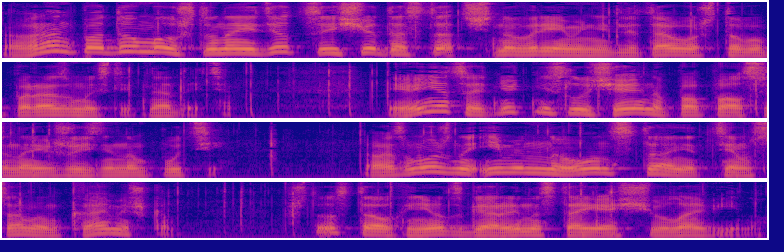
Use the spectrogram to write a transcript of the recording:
Вран подумал, что найдется еще достаточно времени для того, чтобы поразмыслить над этим. Ионец отнюдь не случайно попался на их жизненном пути. Возможно, именно он станет тем самым камешком, что столкнет с горы настоящую лавину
